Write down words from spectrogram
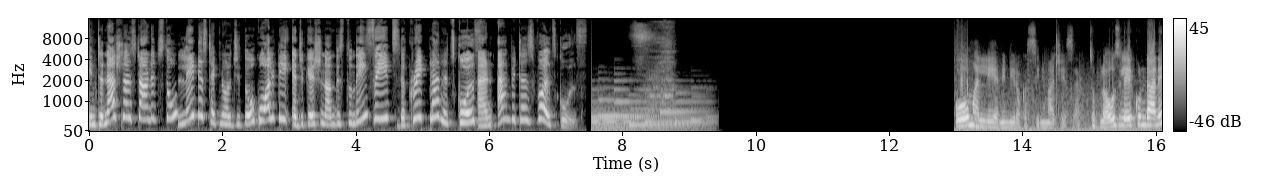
ఇంటర్నేషనల్ స్టాండర్డ్స్తో లేటెస్ట్ టెక్నాలజీతో క్వాలిటీ ఎడ్యుకేషన్ అందిస్తుంది seats the Creek Planet schools and Ambitus World schools ఓ మళ్ళీ అని మీరు ఒక సినిమా చేశారు. సో బ్లౌజ్ లేకుండానే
